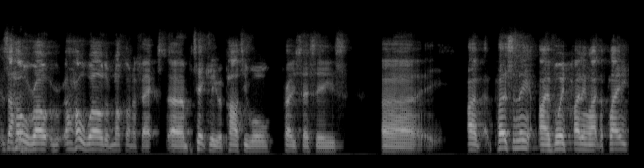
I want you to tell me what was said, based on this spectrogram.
it's a whole ro- a whole world of knock-on effects, um, particularly with party wall processes. Uh, I, personally, I avoid piling like the plague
